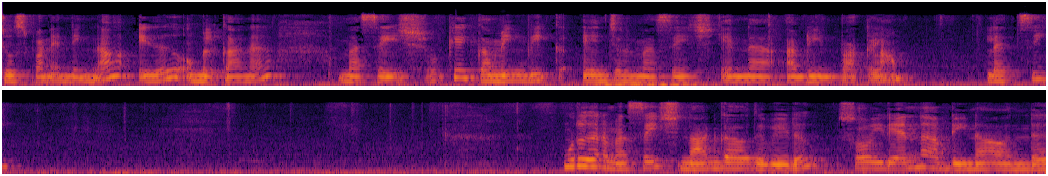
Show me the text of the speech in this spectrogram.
சூஸ் பண்ணியிருந்தீங்கன்னா இது உங்களுக்கான message okay coming week angel message என்ன அப்படின்னு பார்க்கலாம். லெட் சி முருகர் மெசேஜ் நான்காவது வீடு. ஸோ இது என்ன அப்படின்னா வந்து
